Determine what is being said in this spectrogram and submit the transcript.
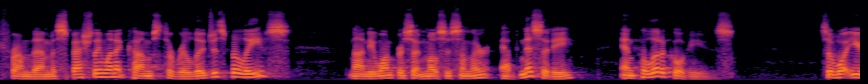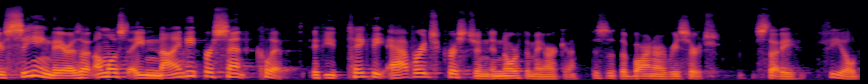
from them, especially when it comes to religious beliefs, 91% mostly similar, ethnicity, and political views. So, what you're seeing there is that almost a 90% clip. If you take the average Christian in North America, this is the Barna Research study field,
